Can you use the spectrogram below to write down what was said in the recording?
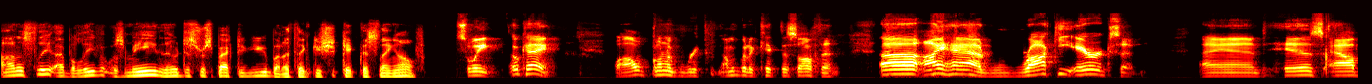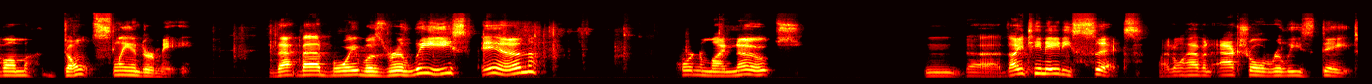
Honestly, I believe it was me. No disrespect to you, but I think you should kick this thing off. Sweet. Okay. Well, I'm gonna I'm gonna kick this off then. Uh, I had Roky Erickson and his album "Don't Slander Me." That bad boy was released in, according to my notes, uh, 1986. I don't have an actual release date,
